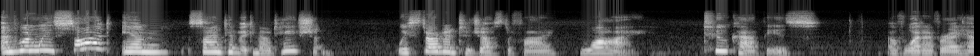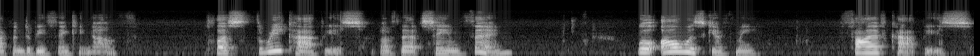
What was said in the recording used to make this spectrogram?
And when we saw it in scientific notation, we started to justify why. Two copies of whatever I happen to be thinking of plus three copies of that same thing will always give me five copies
